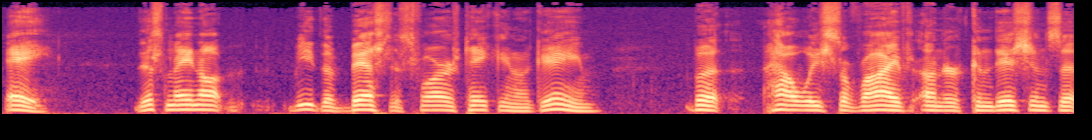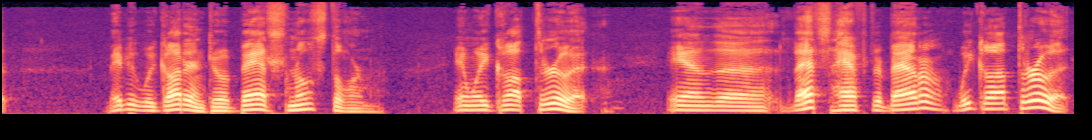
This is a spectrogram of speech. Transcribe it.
hey, this may not be the best as far as taking a game, but how we survived under conditions that maybe we got into a bad snowstorm and we got through it. And uh, that's half the battle. We got through it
